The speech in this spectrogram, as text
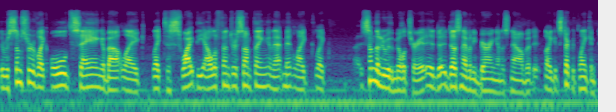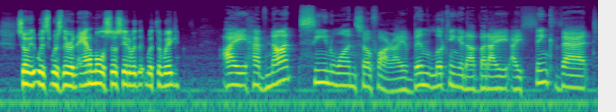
There was some sort of like old saying about like like to swipe the elephant or something, and that meant like like something to do with the military. It, it doesn't have any bearing on us now, but it, like it stuck with Lincoln. So it was was there an animal associated with it, with the Whig? I have not seen one so far. I have been looking it up, but I, I think that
